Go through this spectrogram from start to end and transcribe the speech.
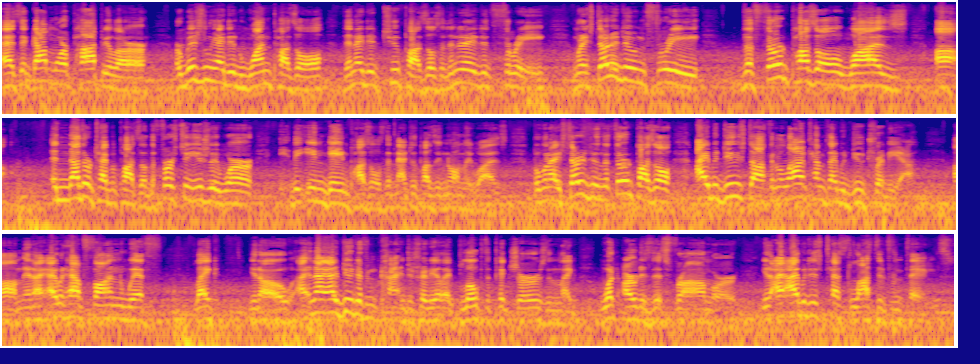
as it got more popular, originally I did one puzzle, then I did two puzzles, and then I did three. When I started doing three, the third puzzle was uh, another type of puzzle. The first two usually were the in-game puzzles that Magic the Puzzling normally was. But when I started doing the third puzzle, I would do stuff, and a lot of times I would do trivia. Um, and I, I, would have fun with like, you know, and I, I, do different kinds of trivia, like blow up the pictures and like, what art is this from? Or, you know, I, I would just test lots of different things.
